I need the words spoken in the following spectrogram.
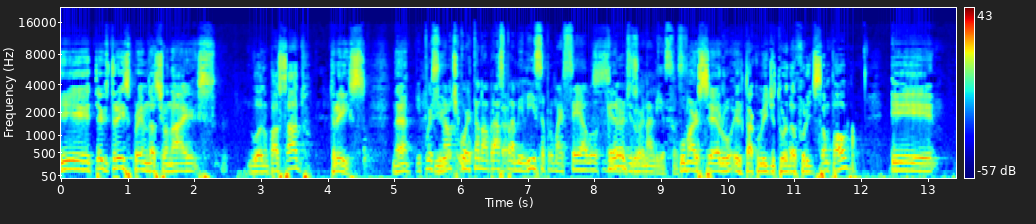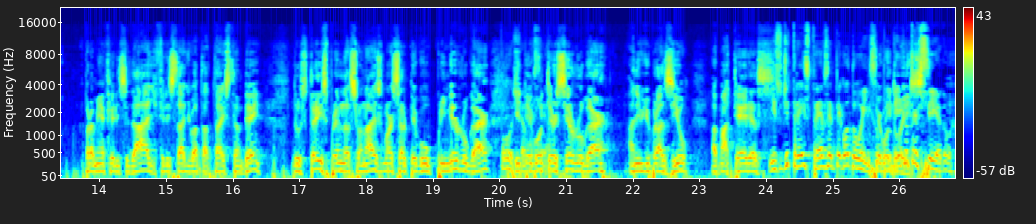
É. E teve três prêmios nacionais no ano passado, três. Né? E por sinal, o- te cortando um abraço pra Melissa, pro Marcelo, grandes Certo. jornalistas. O Marcelo, ele está como editor da Folha de São Paulo. E, para minha felicidade, felicidade de Batatais também, dos três prêmios nacionais, o Marcelo pegou o primeiro lugar Poxa, e pegou o Marcelo. terceiro lugar a nível de Brasil, as matérias. Isso de três prévios, ele pegou dois. Pegou o dois. e o terceiro.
